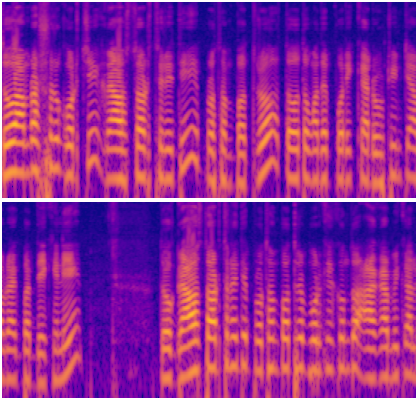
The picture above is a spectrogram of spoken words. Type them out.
তো আমরা শুরু করছি গ্রাহস্থ অর্থনীতি প্রথম পত্র। তো তোমাদের পরীক্ষার রুটিনটি আমরা একবার দেখে নিই। তো গ্রাহস্থ অর্থনীতি প্রথম পত্রের পরীক্ষা কিন্তু আগামীকাল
